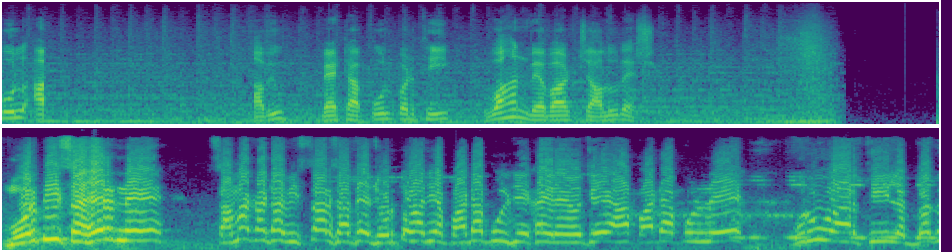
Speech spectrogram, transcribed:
પુલ આવ્યું. બેઠા પુલ પરથી વાહન વ્યવહાર ચાલુ રહેશે. મોરબી શહેરને સામાકાંઠા વિસ્તાર સાથે જોડતો આ જે પાડા પુલ દેખાઈ રહ્યો છે. આ પાડા પુલને ગુરુવારથી લગભગ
